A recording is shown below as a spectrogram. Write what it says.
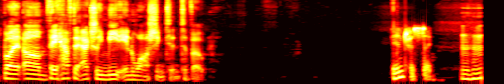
but um, they have to actually meet in Washington to vote. Interesting. Mm-hmm.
